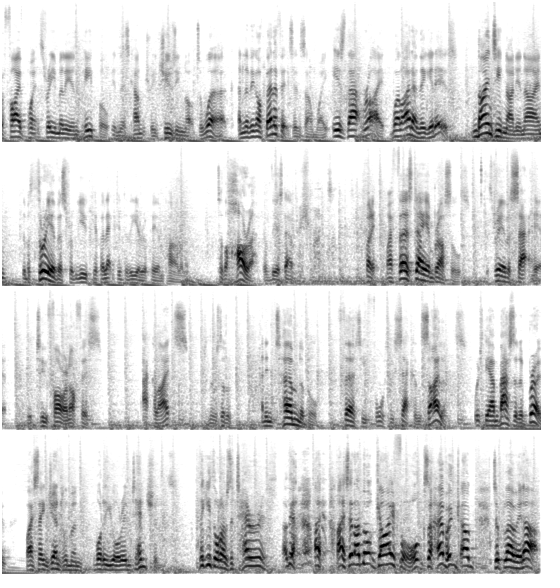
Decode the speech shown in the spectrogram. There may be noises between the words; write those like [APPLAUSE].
there are 5.3 million people in this country choosing not to work and living off benefits in some way. Is that right? Well, I don't think it is. 1999, there were three of us from UKIP elected to the European Parliament, to the horror of the establishment. Funny, my first day in Brussels, the three of us sat here with two Foreign Office acolytes, and there was sort of an interminable 30, 40 second silence, which the ambassador broke by saying, Gentlemen, what are your intentions? I think he thought I was a terrorist. I, I, I said, I'm not Guy Fawkes, I haven't come to blow it up.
